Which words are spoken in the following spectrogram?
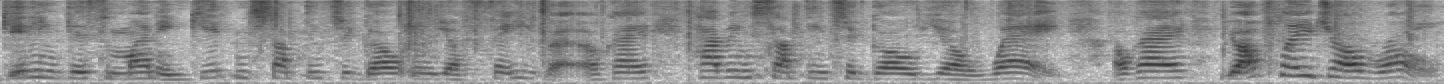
getting this money getting something to go in your favor okay? Having something to go your way okay? Y'all played your role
